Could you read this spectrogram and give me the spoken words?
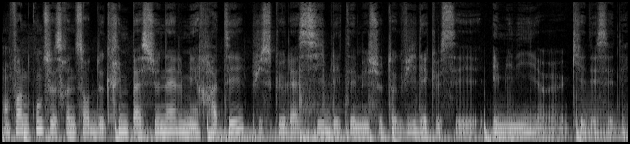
En fin de compte, ce serait une sorte de crime passionnel mais raté, puisque la cible était M. Tocqueville et que c'est Émilie euh, qui est décédée.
